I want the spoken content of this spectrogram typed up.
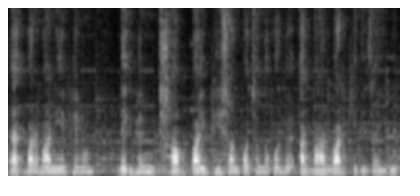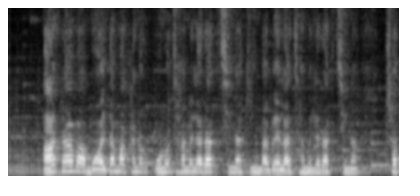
একবার বানিয়ে ফেলুন, দেখবেন সবাই ভীষণ পছন্দ করবে আর বারবার খেতে চাইবে। আটা বা ময়দা মাখানোর কোনো ঝামেলা রাখছি না কিংবা বেলার ঝামেলা রাখছি না। সব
